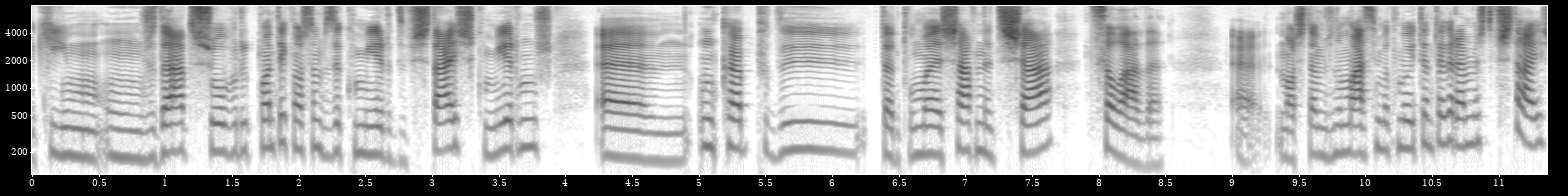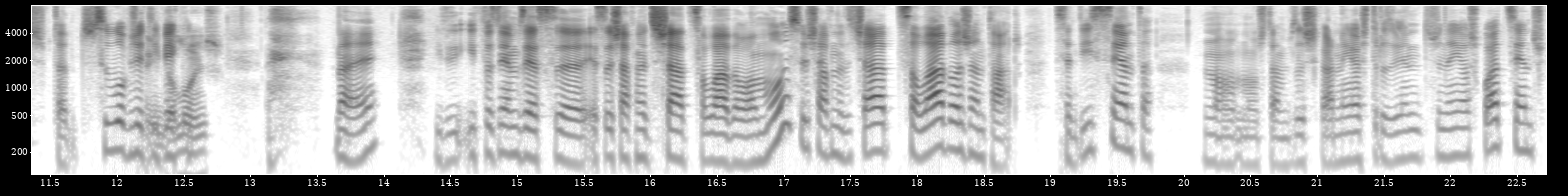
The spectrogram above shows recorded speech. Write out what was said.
aqui uns dados sobre quanto é que nós estamos a comer de vegetais, comermos uh, um cup de, portanto, uma chávena de chá de salada. Uh, nós estamos no máximo a comer 80 gramas de vegetais. Portanto, se o objetivo Ainda é. longe. não é? E, e, fazemos essa, essa chávena de chá de salada ao almoço a chávena de chá de salada ao jantar. 160. Não, não estamos a chegar nem aos 300 nem aos 400. Uh,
